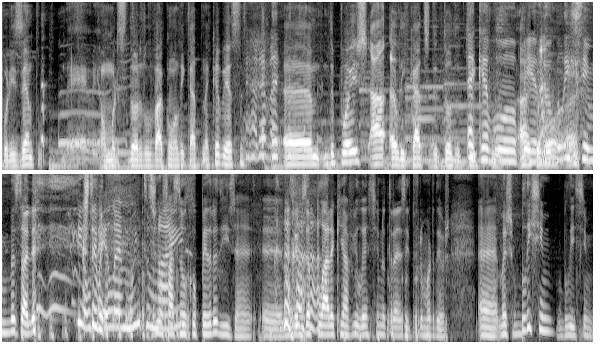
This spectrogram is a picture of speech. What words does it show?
por exemplo, é, é um merecedor de levar com um alicate na cabeça. Ora Ah, depois há alicates de todo o tipo. Acabou, Ah, Pedro, acabou? belíssimo. Mas olha, gostei Ele, muito. ele é muito Vocês não mais... façam o que o Pedro diz, hein? Eh, não devemos apelar aqui à violência no trânsito, por amor de Deus. Eh, mas belíssimo, belíssimo.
